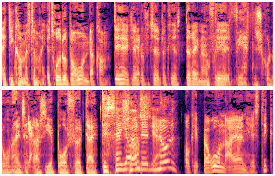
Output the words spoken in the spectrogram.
at de kom efter mig. Jeg troede, det var baronen, der kom. Det har jeg glemt at fortælle dig, Kirsten. Det er nok. Hvorfor i Det, alverden skulle nogen have interesse i at bortføre dig? det sagde jeg Sådan også. en nul. Okay, baronen ejer en hest, ikke?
